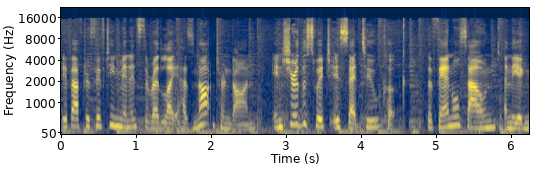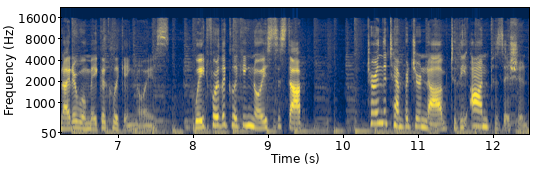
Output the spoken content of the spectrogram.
If after 15 minutes the red light has not turned on, ensure the switch is set to cook. The fan will sound and the igniter will make a clicking noise. Wait for the clicking noise to stop. Turn the temperature knob to the on position.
